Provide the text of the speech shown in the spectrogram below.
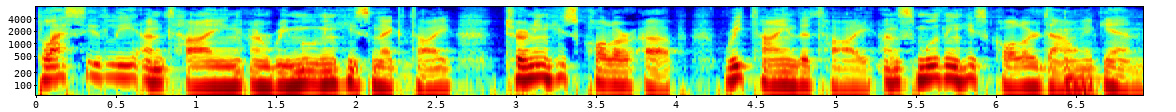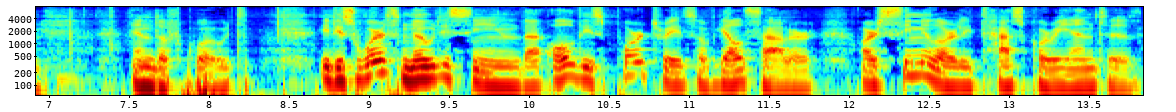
placidly untying and removing his necktie, turning his collar up, retying the tie, and smoothing his collar down again. End of quote. It is worth noticing that all these portraits of Geldzahler are similarly task oriented.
